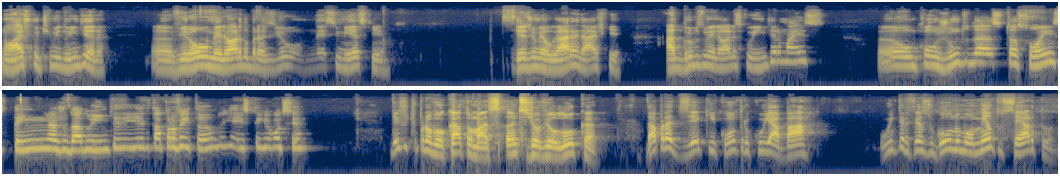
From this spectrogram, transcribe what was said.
não acho que o time do Inter uh, virou o melhor do Brasil nesse mês que desde o meu lugar ainda acho que há grupos melhores que o Inter, mas uh, um conjunto das situações tem ajudado o Inter e ele está aproveitando e é isso que tem que acontecer. Deixa eu te provocar, Tomás, antes de ouvir o Luca. Dá para dizer que contra o Cuiabá o Inter fez o gol no momento certo.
